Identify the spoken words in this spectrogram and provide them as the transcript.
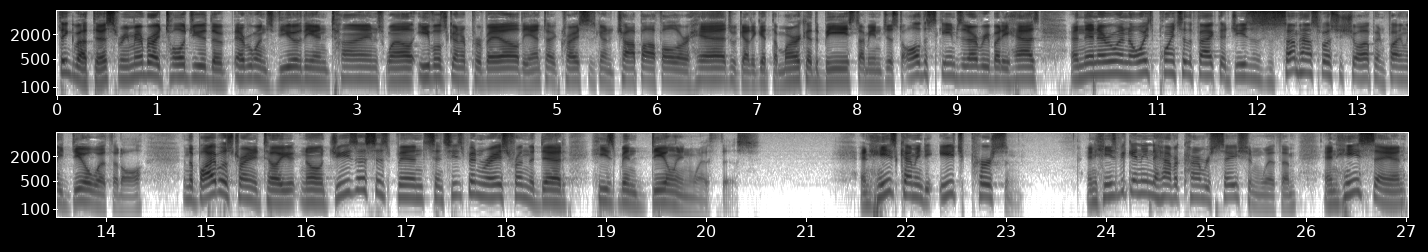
think about this, remember I told you the everyone's view of the end times, well, evil's going to prevail, the antichrist is going to chop off all our heads, we've got to get the mark of the beast. I mean, just all the schemes that everybody has. And then everyone always points to the fact that Jesus is somehow supposed to show up and finally deal with it all. And the Bible is trying to tell you, no, Jesus has been since he's been raised from the dead, he's been dealing with this. And he's coming to each person and he's beginning to have a conversation with them. And he's saying,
